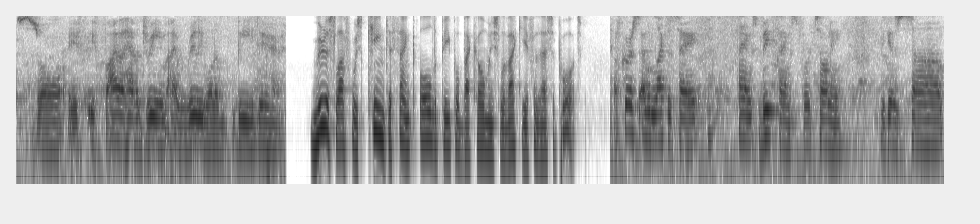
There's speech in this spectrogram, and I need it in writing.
So if, if I have a dream, I really want to be there. Miroslav was keen to thank all the people back home in Slovakia for their support. Of course, I would like to say thanks, big thanks for Tony, because uh,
